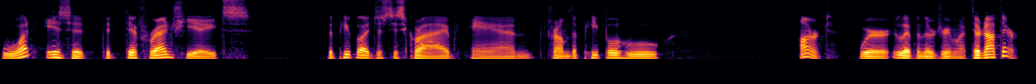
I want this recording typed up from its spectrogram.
what is it that differentiates the people I just described and from the people who aren't where living their dream life? They're not there.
